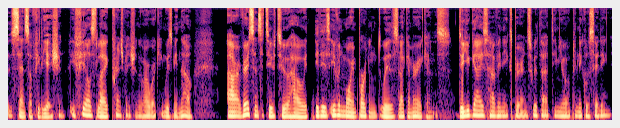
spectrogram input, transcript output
uh, sense of affiliation. It feels like French patients who are working with me now are very sensitive to how it, it is even more important with Black Americans. Do you guys have any experience with that in your clinical setting?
